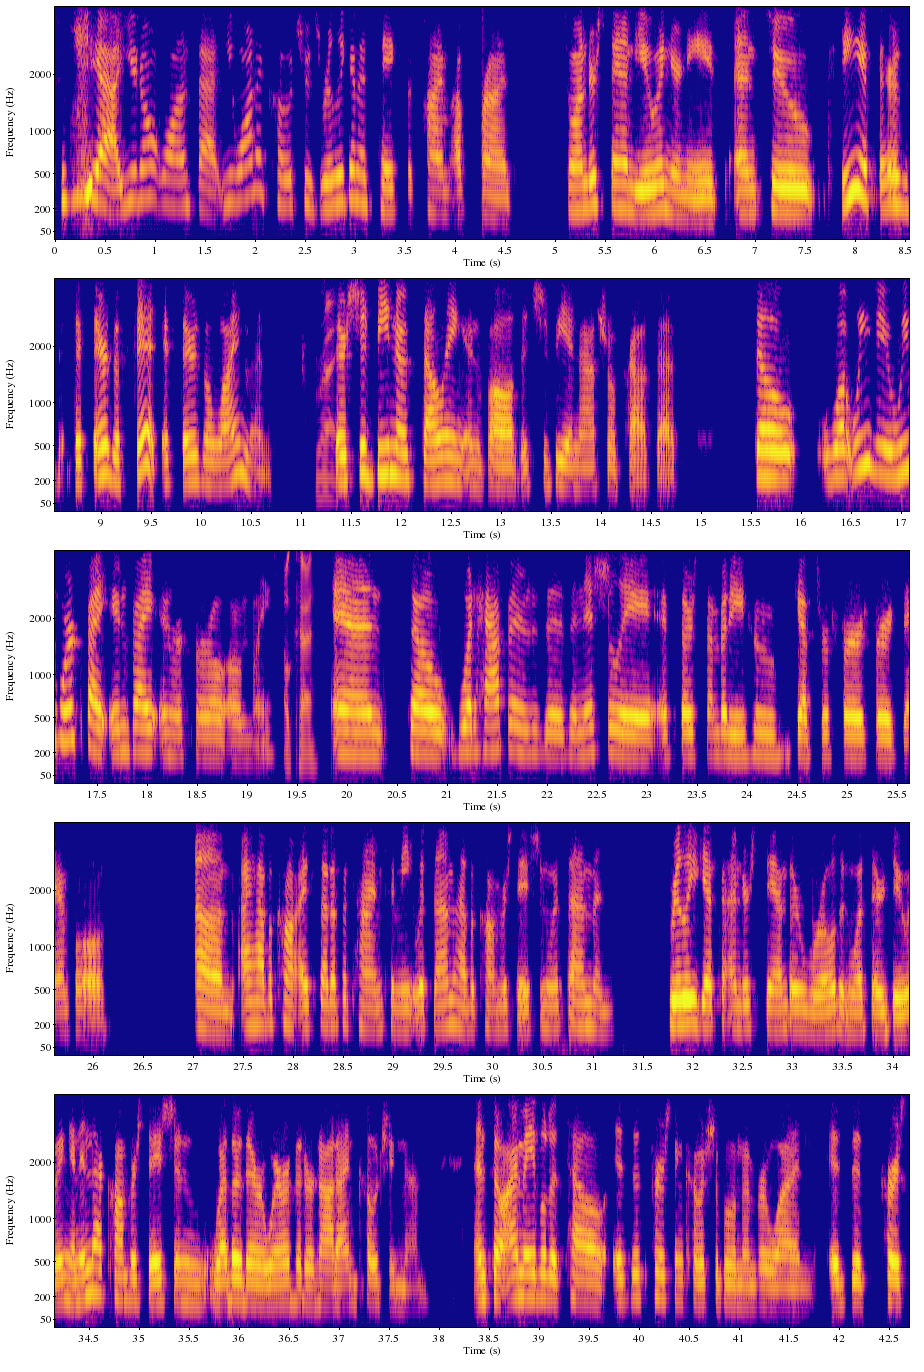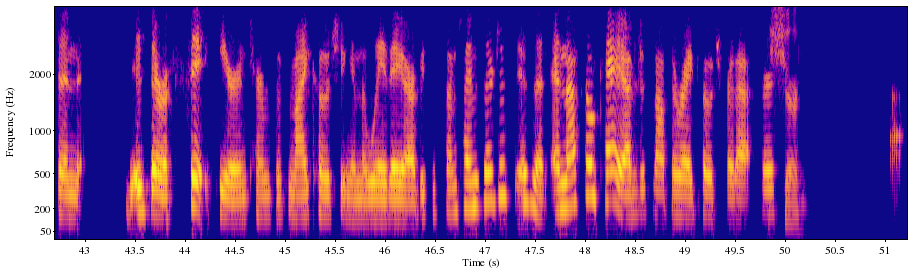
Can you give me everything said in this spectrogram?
yeah, you don't want that. You want a coach who's really going to take the time up front to understand you and your needs and to see if there's if there's a fit if there's alignment. Right. There should be no selling involved. It should be a natural process. So what we do we work by invite and referral only. Okay. And so what happens is initially if there's somebody who gets referred for example um, i have a con- i set up a time to meet with them have a conversation with them and really get to understand their world and what they're doing. And in that conversation, whether they're aware of it or not, I'm coaching them. And so I'm able to tell is this person coachable, number one? Is this person, is there a fit here in terms of my coaching and the way they are? Because sometimes there just isn't. And that's okay. I'm just not the right coach for that person. Sure.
